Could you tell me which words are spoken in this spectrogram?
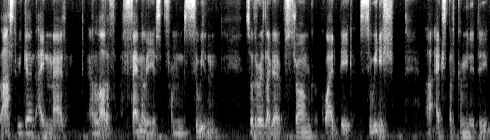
last weekend I met a lot of families from Sweden. So there is like a strong, quite big Swedish uh, expat community.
